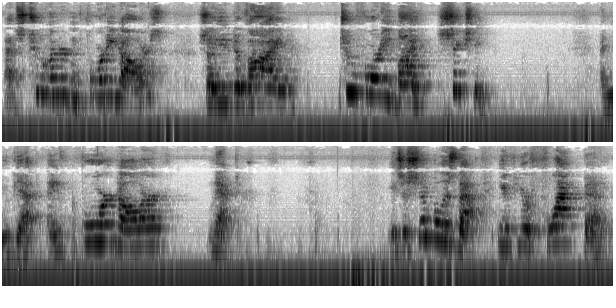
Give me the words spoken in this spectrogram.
That's $240. So you divide 240 by 60 and you get a $4 net. It's as simple as that. If you're flat betting,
